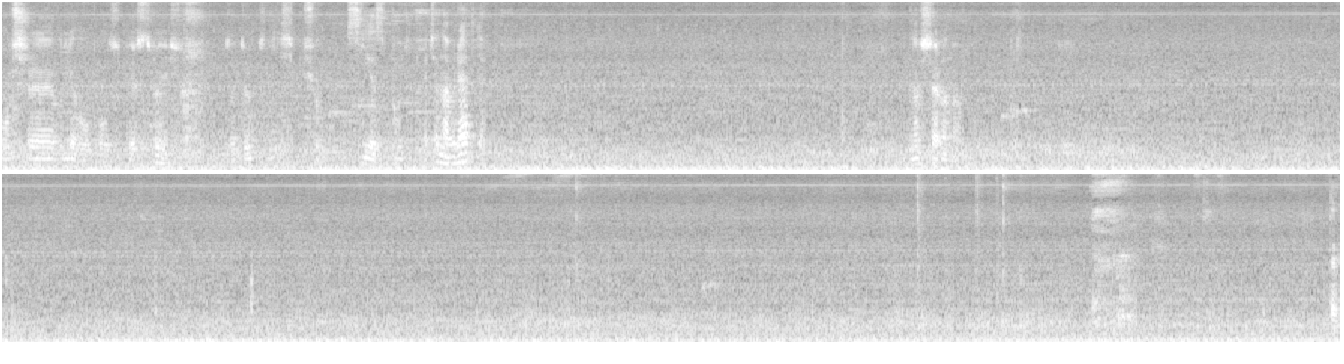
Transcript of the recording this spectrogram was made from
Лучше в левую полосу перестроюсь. То вдруг здесь еще съезд будет. Хотя навряд ли. Но все равно. Так,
